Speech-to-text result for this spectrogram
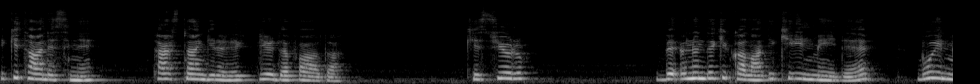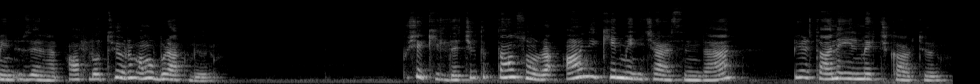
iki tanesini tersten girerek bir defada kesiyorum ve önündeki kalan iki ilmeği de bu ilmeğin üzerinden atlatıyorum ama bırakmıyorum. Bu şekilde çıktıktan sonra aynı iki ilmeğin içerisinden bir tane ilmek çıkartıyorum.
